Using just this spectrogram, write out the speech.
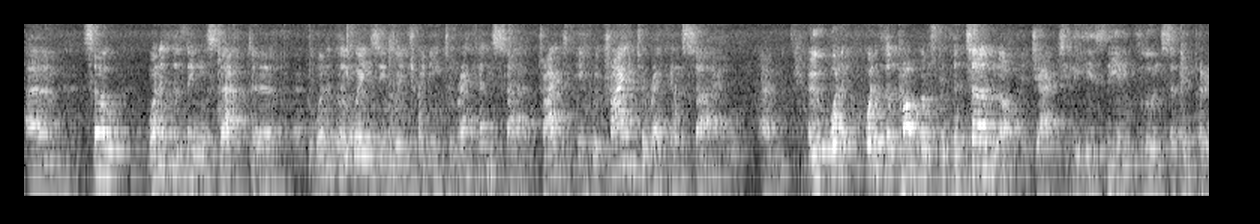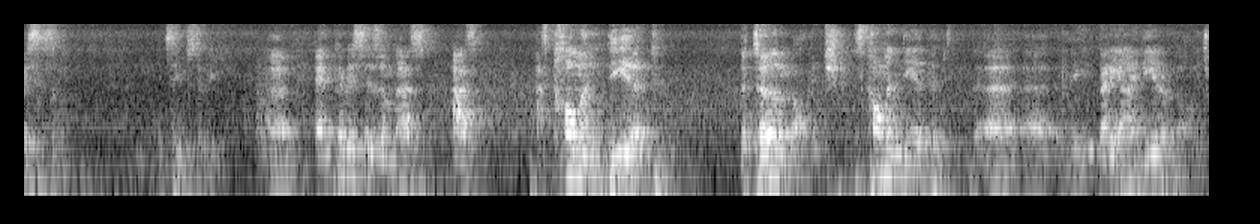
Um, so one of the things that, uh, one of the ways in which we need to reconcile, try to, if we're trying to reconcile, um, one, one of the problems with the term knowledge actually is the influence of empiricism, it seems to be. Um, empiricism has, has, has commandeered the term knowledge, It's commandeered the, uh, uh, the very idea of knowledge,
